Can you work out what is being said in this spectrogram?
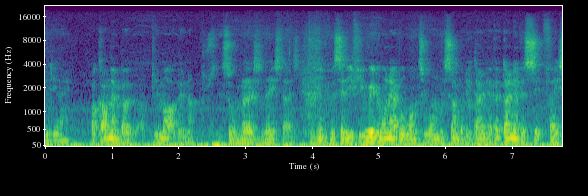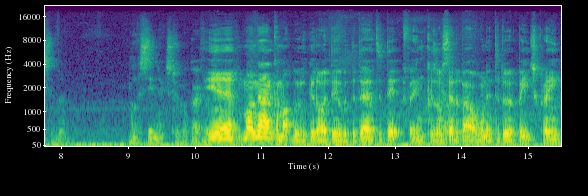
a video? I can't remember. It might have been. It's all merging these days. But said if you really want to have a one to one with somebody, don't ever don't ever sit facing them. Either sit next to them or go for a Yeah, my nan come up with a good idea with the dare to dip thing because I Yeah. said about I wanted to do a beach clean.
